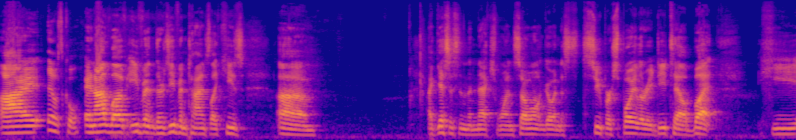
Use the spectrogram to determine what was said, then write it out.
I It was cool. and I love even there's even times like he's um I guess it's in the next one, so I won't go into super spoilery detail, but he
